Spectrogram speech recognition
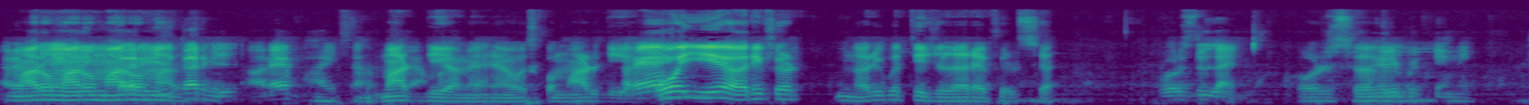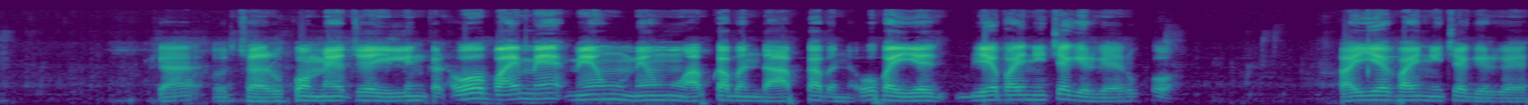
मारो मारो मारो मारो अरे भाई साहब मार दिया मैंने उसको मार दिया! ओ ये हरी फिर हरी बत्ती जला रहे फिर से the line? और सर बत्ती नहीं क्या? अच्छा रुको मैं जो हीलिंग कर ओ भाई मैं मैं हूँ मैं हूँ आपका बंदा आपका बंदा ओ भाई ये ये भाई नीचे गिर गए रुको। भाई ये भाई नीचे गिर गए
